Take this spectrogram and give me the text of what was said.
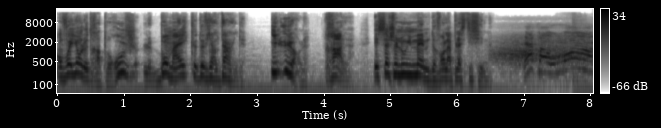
En voyant le drapeau rouge, le bon Mike devient dingue. Il hurle, râle et s'agenouille même devant la plasticine. That's a long,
